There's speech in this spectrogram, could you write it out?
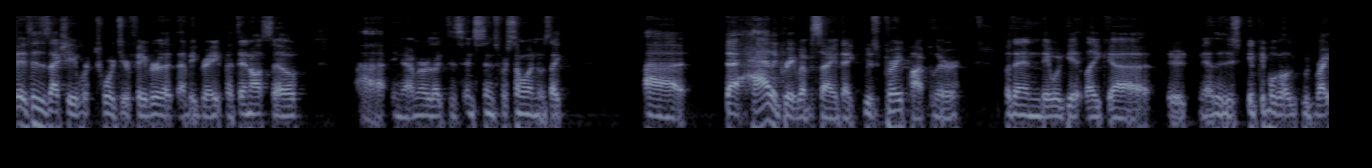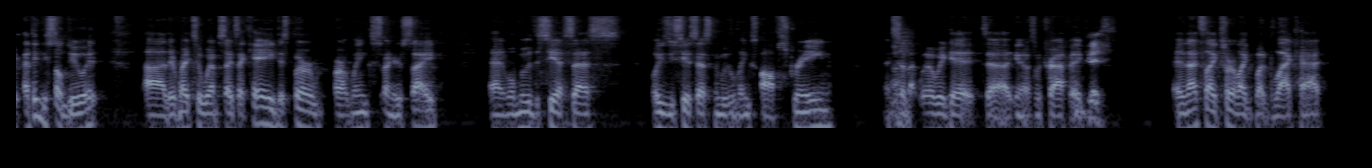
if this is actually worked towards your favor, that, that'd be great. But then also, uh, you know, I remember like this instance where someone was like uh, that had a great website that was very popular, but then they would get like uh, you know, just, people would write. I think they still do it. Uh, they write to websites like, "Hey, just put our, our links on your site, and we'll move the CSS. We'll use the CSS to move the links off screen, and so that way we get uh, you know some traffic." Okay. And that's like sort of like what Black Hat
